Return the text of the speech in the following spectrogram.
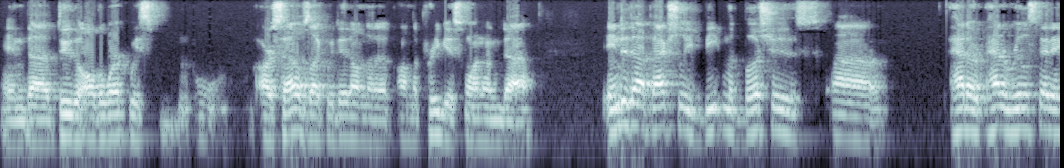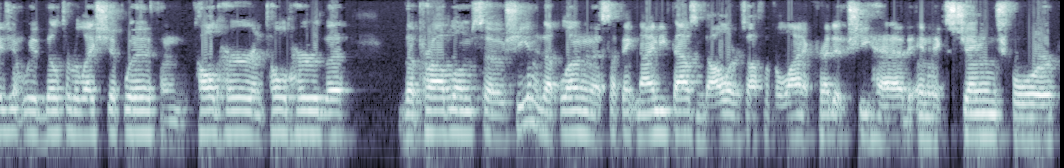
and uh, do the, all the work we ourselves like we did on the on the previous one, and uh, ended up actually beating the bushes. Uh, had a had a real estate agent we had built a relationship with and called her and told her the the problem. So she ended up loaning us, I think, ninety thousand dollars off of a line of credit she had in exchange for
